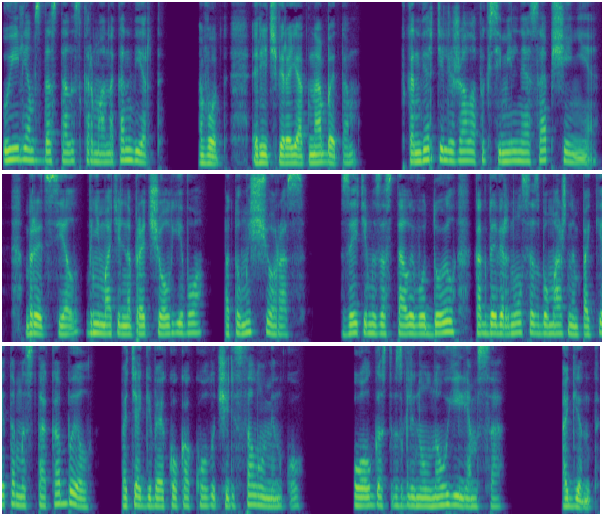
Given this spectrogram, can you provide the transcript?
Уильямс достал из кармана конверт. «Вот, речь, вероятно, об этом». В конверте лежало факсимильное сообщение. Брэд сел, внимательно прочел его, потом еще раз. За этим и застал его Дойл, когда вернулся с бумажным пакетом из Така Белл, потягивая Кока-Колу через соломинку. Олгаст взглянул на Уильямса. «Агент,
